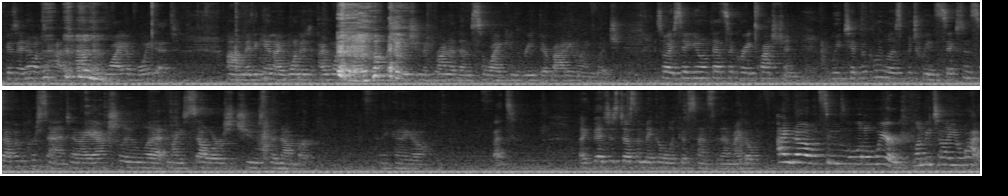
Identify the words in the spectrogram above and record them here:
because I know it's a hot topic, why avoid it? Um, and again, I wanted, I wanted a conversation in front of them so I can read their body language. So I say, you know what, that's a great question. We typically list between six and seven percent, and I actually let my sellers choose the number. And they kinda go, what? Like, that just doesn't make a lick of sense to them. I go, I know, it seems a little weird. Let me tell you why.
